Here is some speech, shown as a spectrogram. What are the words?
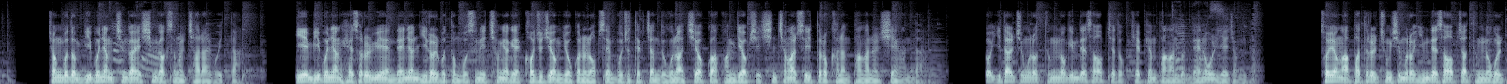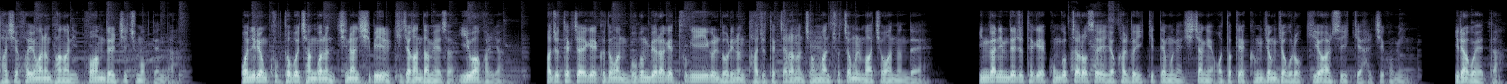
정부도 미분양 증가의 심각성을 잘 알고 있다. 이에 미분양 해소를 위해 내년 1월부터 무순위 청약의 거주지역 요건을 없애 무주택자 누구나 지역과 관계없이 신청할 수 있도록 하는 방안을 시행한다. 또 이달 중으로 등록임대사업제도 개편 방안도 내놓을 예정이다. 소형 아파트를 중심으로 임대사업자 등록을 다시 허용하는 방안이 포함될지 주목된다. 원희룡 국토부 장관은 지난 12일 기자간담회에서 이와 관련 다주택자에게 그동안 무분별하게 투기이익을 노리는 다주택자라는 점만 초점을 맞춰왔는데 민간임대주택의 공급자로서의 역할도 있기 때문에 시장에 어떻게 긍정적으로 기여할 수 있게 할지 고민이라고 했다.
